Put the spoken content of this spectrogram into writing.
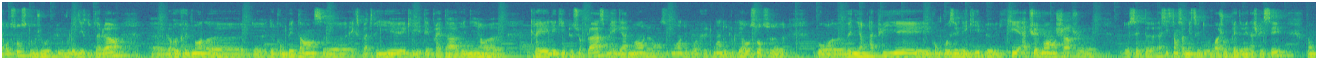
ressources, comme je vous l'ai dit tout à l'heure, euh, le recrutement de, compétences euh, expatriées qui étaient prêtes à venir euh, créer l'équipe sur place, mais également le lancement du recrutement de toutes les ressources pour venir appuyer et composer l'équipe qui est actuellement en charge de cette assistance à maîtrise d'ouvrage auprès de NHPC. Donc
